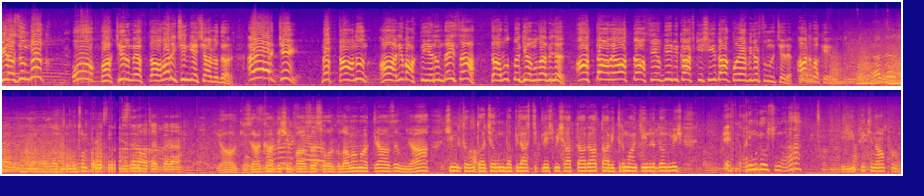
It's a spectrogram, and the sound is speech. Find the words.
Bir zındık o fakir meftalar için geçerlidir. Eğer ki meftanın hali vakti yerindeyse tabutla gömülebilir. Hatta ve hatta sevdiği birkaç kişiyi daha koyabilirsiniz içeri. Hadi bakayım. Allah tabutun parasını bizden alacaklar ha. Ya güzel kardeşim fazla sorgulamamak lazım ya. Şimdi tabutu açalım da plastikleşmiş hatta ve hatta vitre mankenine dönmüş. Eftayı mı görsünler ha? İyi peki ne yapalım?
